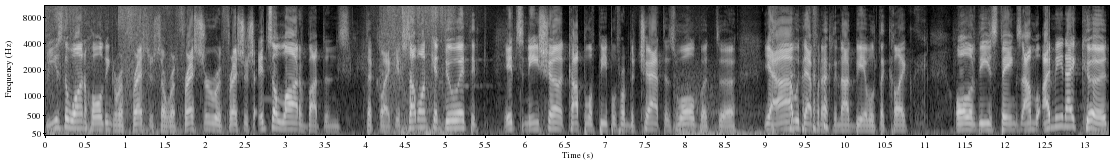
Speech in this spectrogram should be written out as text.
He's the one holding Refresher, so Refresher, Refresher. It's a lot of buttons to click. If someone can do it, it it's Nisha. A couple of people from the chat as well, but uh, yeah, I would definitely not be able to collect all of these things. I'm, I mean, I could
